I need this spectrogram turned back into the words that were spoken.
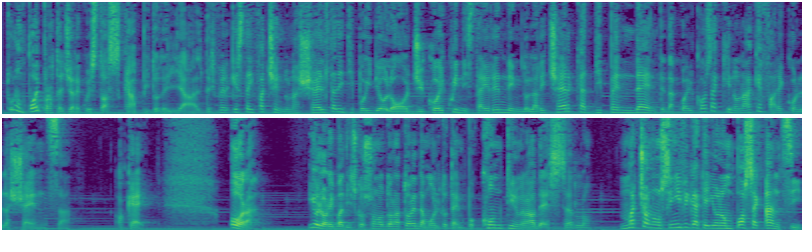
Tu non puoi proteggere questo a scapito degli altri perché stai facendo una scelta di tipo ideologico e quindi stai rendendo la ricerca dipendente da qualcosa che non ha a che fare con la scienza. Ok? Ora, io lo ribadisco, sono donatore da molto tempo, continuerò ad esserlo, ma ciò non significa che io non possa, anzi,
